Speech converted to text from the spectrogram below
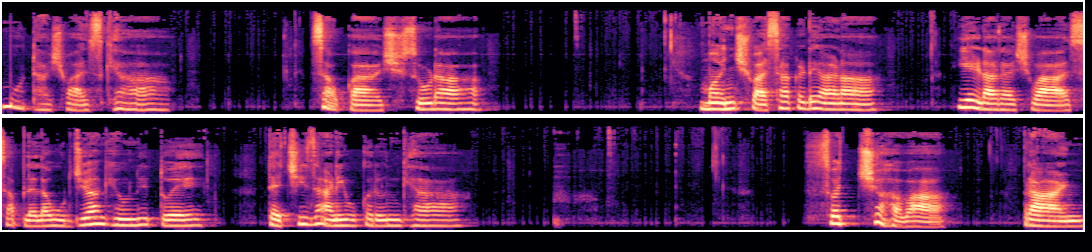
मोठा श्वास घ्या. सावकाश सोडा. मन श्वासाकडे आणा. येणारा श्वास आपल्याला ऊर्जा घेऊन येतोय. त्याची जाणीव करून घ्या. स्वच्छ हवा. प्राण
